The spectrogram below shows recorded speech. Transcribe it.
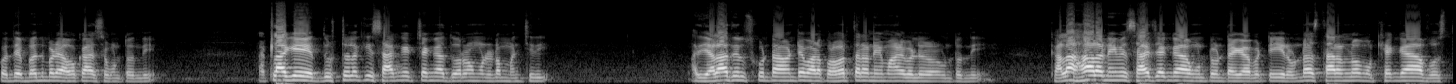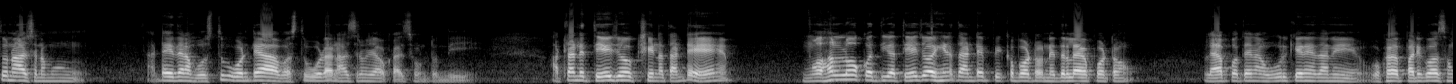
కొంత ఇబ్బంది పడే అవకాశం ఉంటుంది. అట్లాగే దుష్టులకి సాంగత్యంగా దూరం ఉండడం మంచిది. అది ఎలా తెలుసుకుంటామంటే వాళ్ళ ప్రవర్తన నియమావళి ఉంటుంది. కలహాలు అనేవి సహజంగా ఉంటుంటాయి కాబట్టి రెండో స్థానంలో ముఖ్యంగా వస్తు నాశనము. అంటే ఏదైనా వస్తువు కొంటే ఆ వస్తువు కూడా నాశనం అయ్యే అవకాశం ఉంటుంది. అట్లానే తేజో క్షీణత అంటే మొహంలో కొద్దిగా తేజోహీనత అంటే పిక్కపోవటం నిద్ర లేకపోవటం లేకపోతే నా ఊరికేనే దాన్ని ఒక పని కోసం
